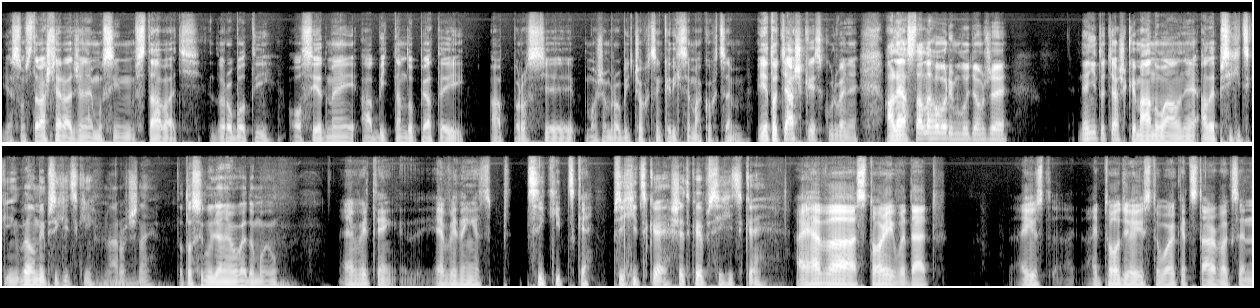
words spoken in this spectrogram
ja som strašne rád, že nemusím vstávať do roboty o 7 a byť tam do 5 a proste môžem robiť, čo chcem, kedy chcem, ako chcem. Je to ťažké, skurvene. Ale ja stále hovorím ľuďom, že není to ťažké manuálne, ale psychicky, veľmi psychicky náročné. Toto si ľudia neuvedomujú. Everything, everything is psychické. Psychické, všetko je psychické. I have a story with that. I used, I told you I used to work at Starbucks, and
